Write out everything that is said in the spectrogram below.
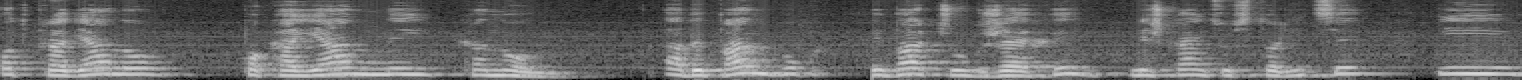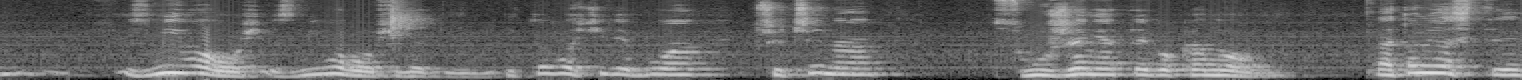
odprawiano pokajanny kanon, aby Pan Bóg wybaczył grzechy mieszkańców stolicy i zmiłował się, zmiłował się nad nimi. I to właściwie była przyczyna służenia tego kanonu. Natomiast y,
